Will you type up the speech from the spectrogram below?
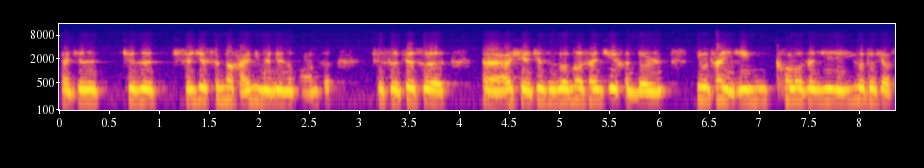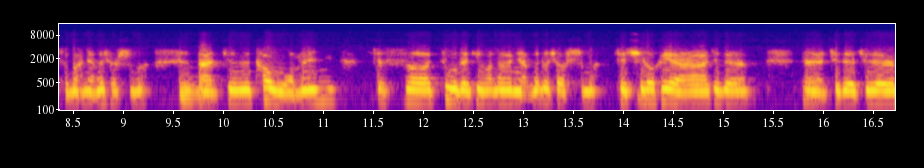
呃，就是就是直接伸到海里面那种房子，就是这是呃，而且就是说洛杉矶很多人，因为他已经靠洛杉矶一个多小时嘛，两个小时嘛，嗯。啊、就是靠我们就是说住的地方大概两个多小时嘛，就齐罗黑尔啊，这个呃，这个这个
